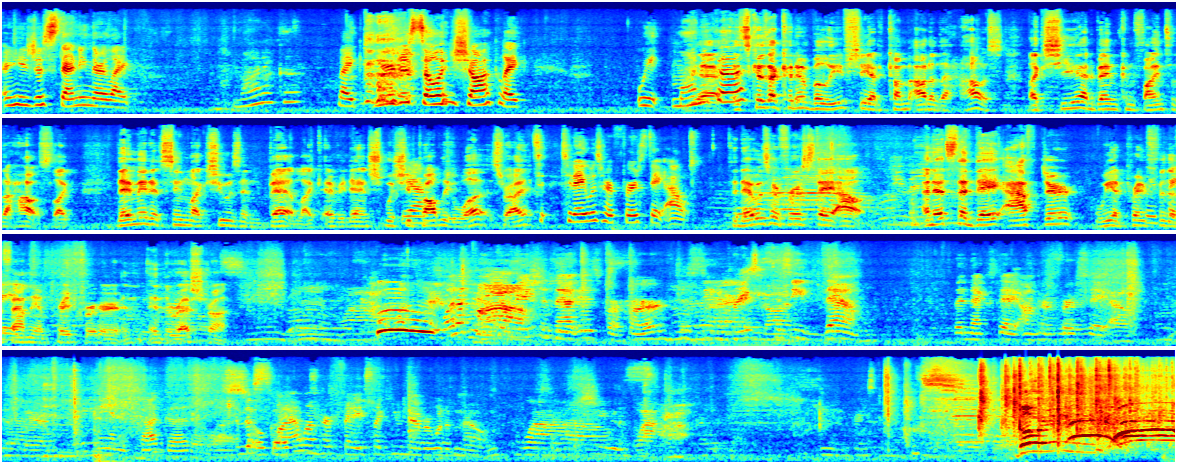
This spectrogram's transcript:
And he's just standing there like, Monica? Like, you're just so in shock. Like, wait, Monica? Yeah, it's because I couldn't believe she had come out of the house. Like she had been confined to the house. Like they made it seem like she was in bed like every day, and sh- which she probably was, right? T- today was her first day out. Today was her first day out, and it's the day after we had prayed We for the family and prayed for her in, in the restaurant. Woo! What a confirmation that is for her to see Praise to see them the next day on her first day out. Man, is God good or And what? the So good. smile on her face, like you never would have known. Wow. She was Wow. Mm, praise God. Glory!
